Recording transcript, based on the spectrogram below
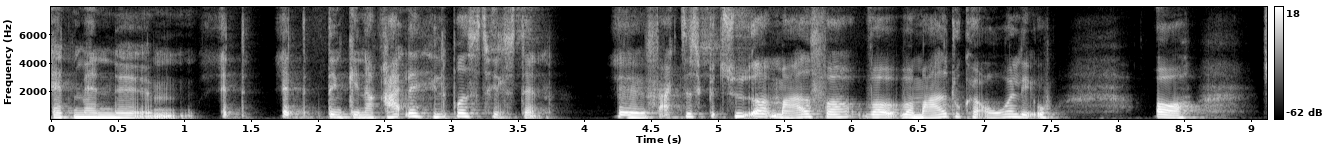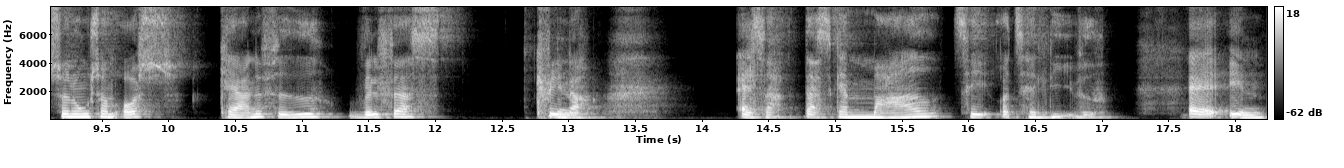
at, man øh, at, at den generelle helbredstilstand øh, faktisk betyder meget for, hvor, hvor meget du kan overleve. Og så nogen som os, kernefede velfærdskvinder, altså der skal meget til at tage livet af en,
